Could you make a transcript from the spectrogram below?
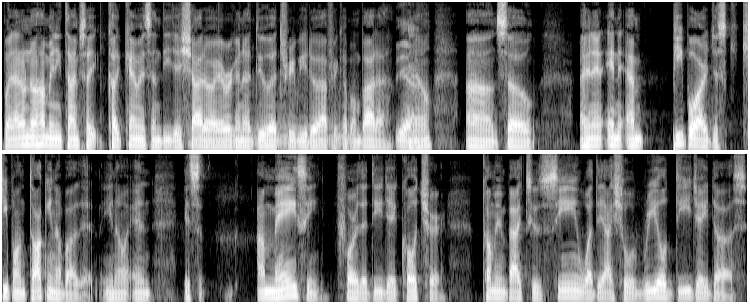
but I don't know how many times I, Cut Chemist and DJ Shadow are ever gonna do a tribute to Afrika Bambaataa. Yeah. You know, um, so and and, and and people are just keep on talking about it. You know, and it's amazing for the DJ culture coming back to seeing what the actual real DJ does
